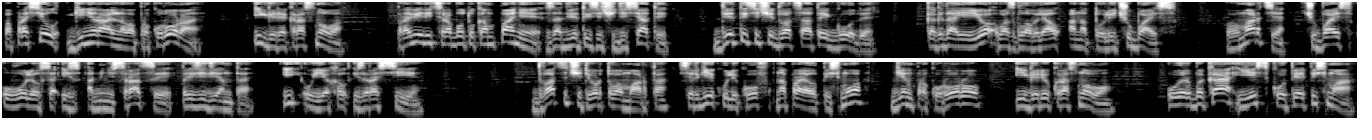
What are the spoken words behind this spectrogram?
попросил генерального прокурора Игоря Краснова проверить работу компании за 2010-2020 годы когда ее возглавлял Анатолий Чубайс. В марте Чубайс уволился из администрации президента и уехал из России. 24 марта Сергей Куликов направил письмо генпрокурору Игорю Краснову. У РБК есть копия письма.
